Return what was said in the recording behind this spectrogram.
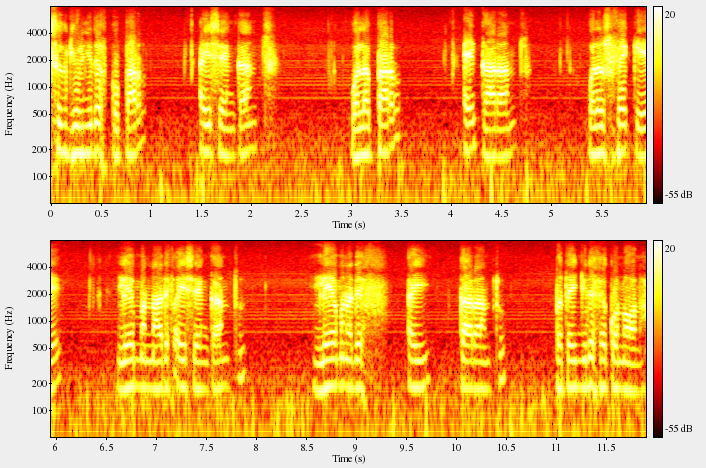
chaque jour ñu def ko par ay cinquante wala par ay quarante wala su fekkee lee mën naa def ay cinquante lee mën a def ay quarante ba tey ñu defee ko noona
